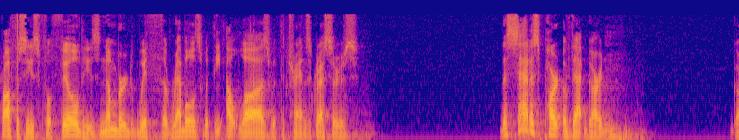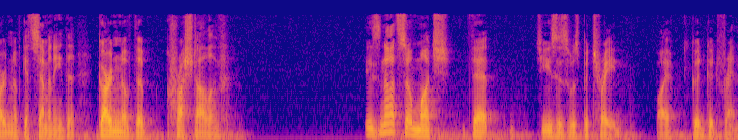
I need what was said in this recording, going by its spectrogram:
prophecies fulfilled. He's numbered with the rebels, with the outlaws, with the transgressors. The saddest part of that garden, Garden of Gethsemane, the Garden of the crushed olive, is not so much that Jesus was betrayed by a good, good friend.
